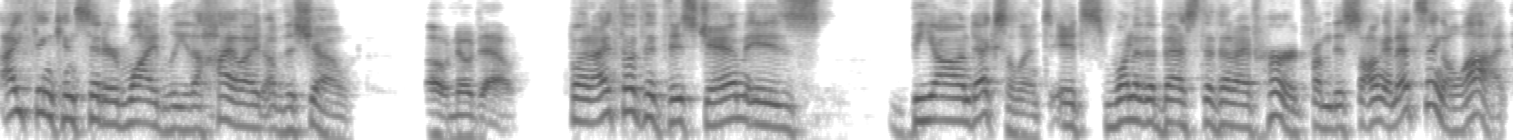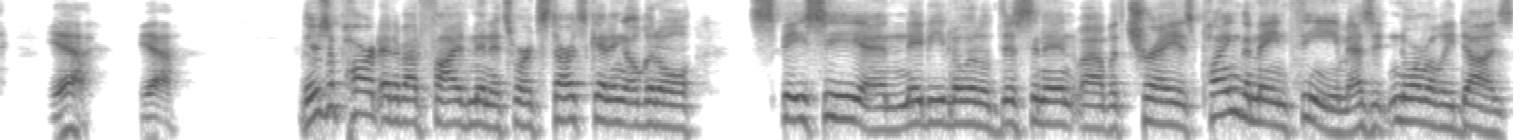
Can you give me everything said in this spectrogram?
I think, considered widely the highlight of the show. Oh, no doubt. But I thought that this jam is beyond excellent. It's one of the best that, that I've heard from this song, and that's saying a lot. Yeah, yeah. There's a part at about five minutes where it starts getting a little spacey and maybe even a little dissonant uh, with Trey is playing the main theme as it normally does.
